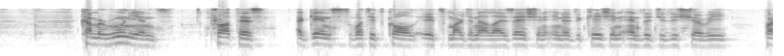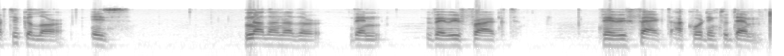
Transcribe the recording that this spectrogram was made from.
Cameroonians protest against what it called its marginalization in education and the judiciary particular is none other than very fact, very fact according to them.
